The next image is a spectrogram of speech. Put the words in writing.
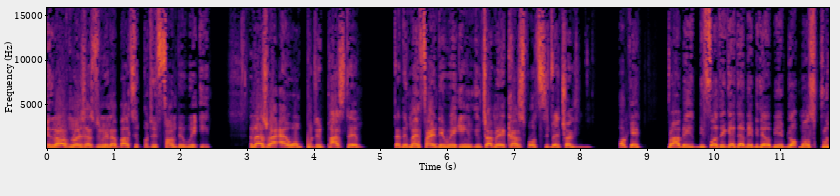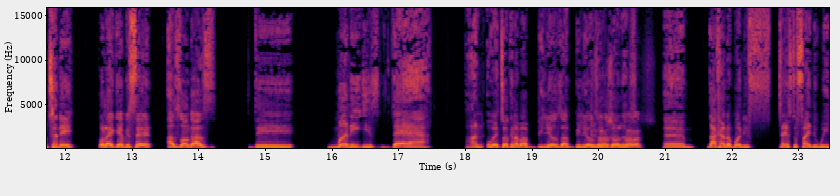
a lot of noise has been made about it, but they found a way in. And that's why I won't put it past them that they might find a way in into American sports eventually. Okay. Probably before they get there, maybe there will be a lot more scrutiny. But like Yemi said, as long as the money is there, and we're talking about billions and billions, Billions of of dollars, dollars. um, that kind of money f- tends to find a way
